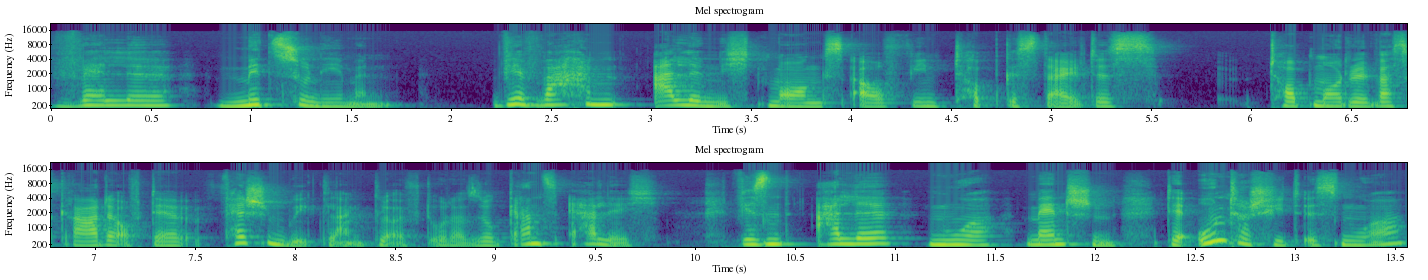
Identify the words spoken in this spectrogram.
Welle mitzunehmen wir wachen alle nicht morgens auf wie ein top gestyltes Topmodel, was gerade auf der Fashion Week langläuft oder so. Ganz ehrlich. Wir sind alle nur Menschen. Der Unterschied ist nur,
